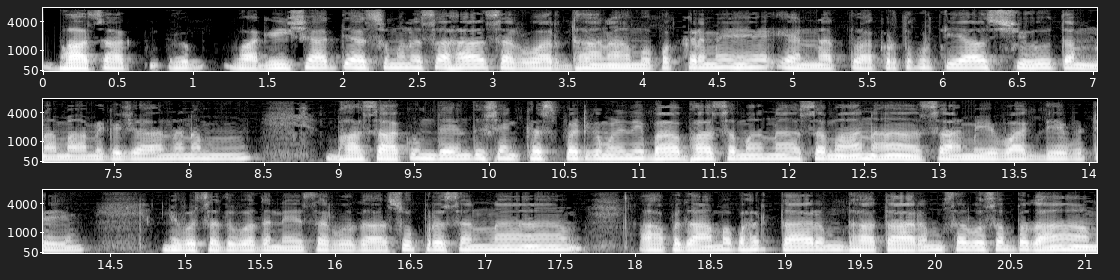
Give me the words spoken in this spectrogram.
భాషా వాగీశాద్యాసుమనసः సర్వార్థానాముపక్రమే యన్నత్వా కృతకృత్యా స్యూతం నమామి గజాననం భాషాకుందేందు శంఖస్ఫటికమణినిభా భాసమానా సమానా సామే వాగ్దేవతే నివసతు వదనే సర్వదా సుప్రసన్నా ఆపదామపహర్తారం ధాతారం సర్వసంపదాం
